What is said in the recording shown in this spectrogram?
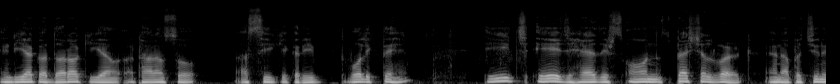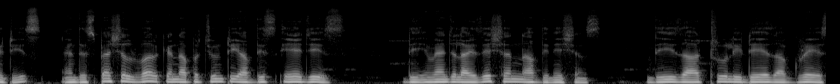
انڈیا کا دورہ کیا اٹھارہ سو اسی کے قریب وہ لکھتے ہیں each age has its own special work and opportunities and the special work and opportunity of this age is the evangelization of the nations these are truly days of grace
